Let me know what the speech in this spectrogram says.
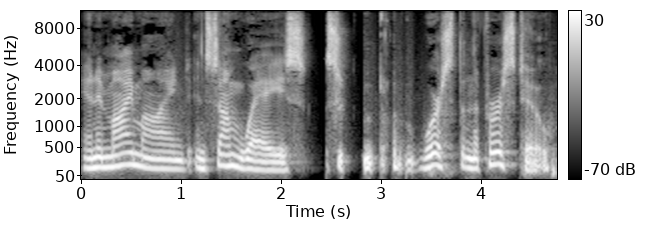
and in my mind, in some ways, worse than the first two,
